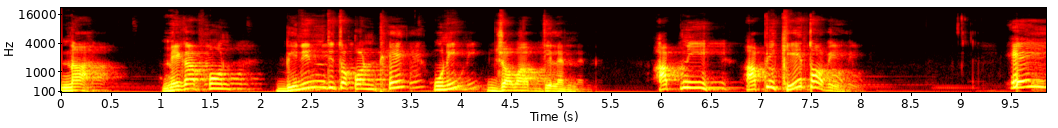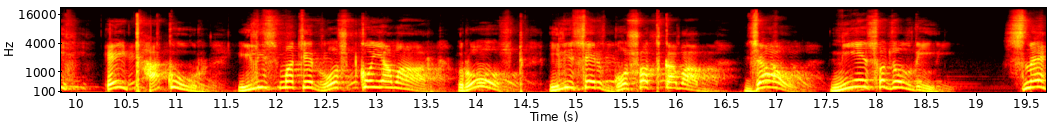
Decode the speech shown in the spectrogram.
না, মেগাফোন বিনিন্দিত কণ্ঠে উনি জবাব দিলেন, আপনি আপনি কে তবে? এই এই ঠাকুর, ইলিশ মাছের রোস্ট কই আমার? রোস্ট, ইলিশের গোসত কাবাব। যাও, নিয়ে এসো জলদি। স্নেহ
